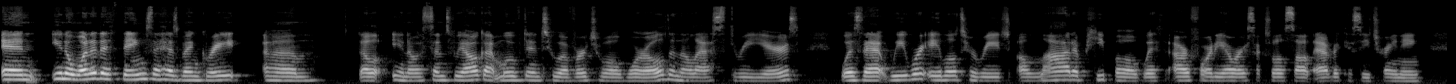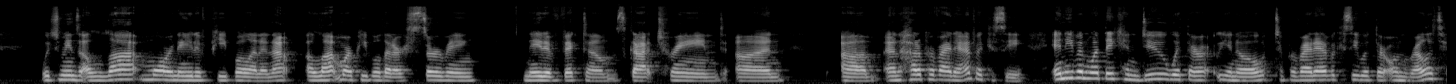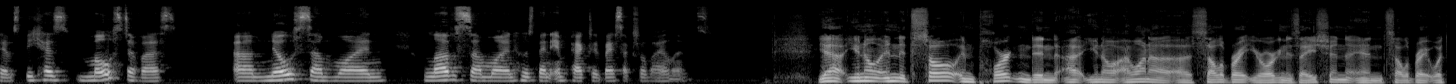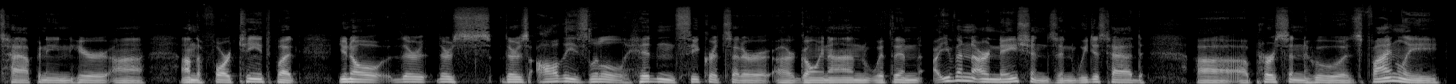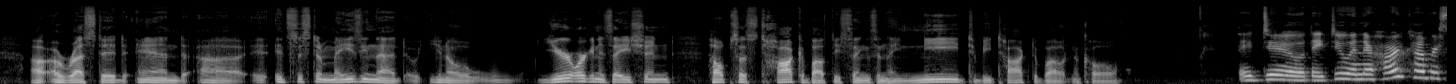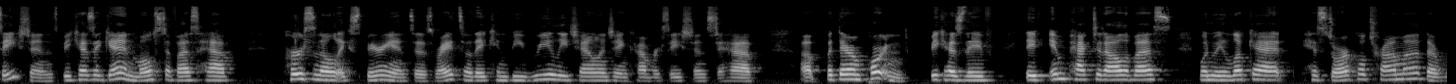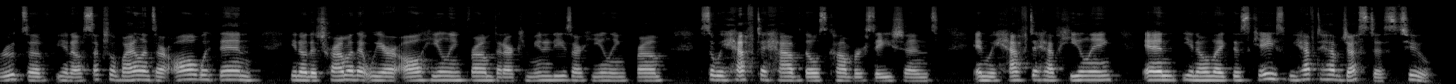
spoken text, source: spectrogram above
And, you know, one of the things that has been great, um, the, you know, since we all got moved into a virtual world in the last three years, was that we were able to reach a lot of people with our 40 hour sexual assault advocacy training, which means a lot more Native people and a, a lot more people that are serving Native victims got trained on um, and how to provide advocacy and even what they can do with their, you know, to provide advocacy with their own relatives because most of us um, know someone, love someone who's been impacted by sexual violence. Yeah, you know, and it's so important. And, uh, you know, I want to uh, celebrate your organization and celebrate what's happening here uh, on the 14th. But, you know there there's there's all these little hidden secrets that are are going on within even our nations. And we just had uh, a person who was finally uh, arrested. And uh, it, it's just amazing that you know your organization helps us talk about these things and they need to be talked about Nicole. They do. They do. And they're hard conversations because again most of us have personal experiences, right? So they can be really challenging conversations to have, uh, but they're important because they've they've impacted all of us. When we look at historical trauma, the roots of you know sexual violence are all within you know the trauma that we are all healing from, that our communities are healing from. So we have to have those conversations, and we have to have healing. And you know, like this case, we have to have justice too.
